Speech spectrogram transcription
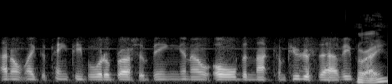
I don't like to paint people with a brush of being, you know, old and not computer savvy. Right?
